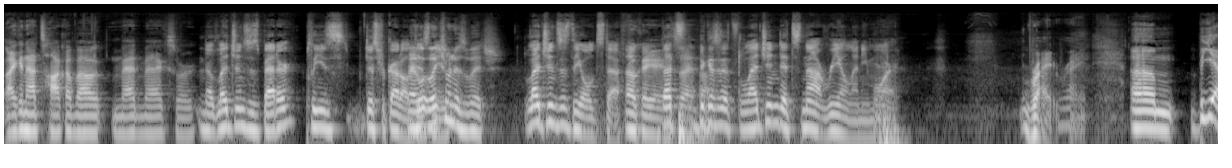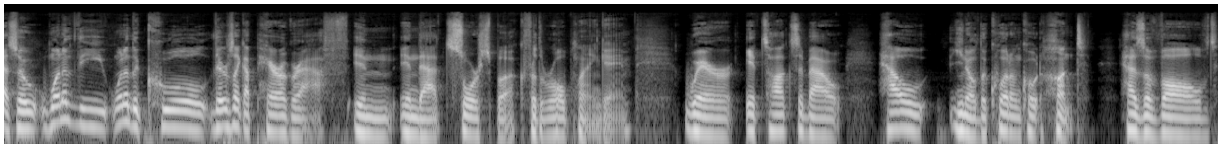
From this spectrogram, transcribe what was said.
I cannot talk about Mad Max or no, Legends is better. Please disregard all Wait, Disney. which one is which? Legends is the old stuff. Okay, yeah, that's that's what I thought. because it's legend. It's not real anymore. Right, right. Um, but yeah, so one of the one of the cool there's like a paragraph in in that source book for the role playing game where it talks about how you know the quote unquote hunt has evolved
